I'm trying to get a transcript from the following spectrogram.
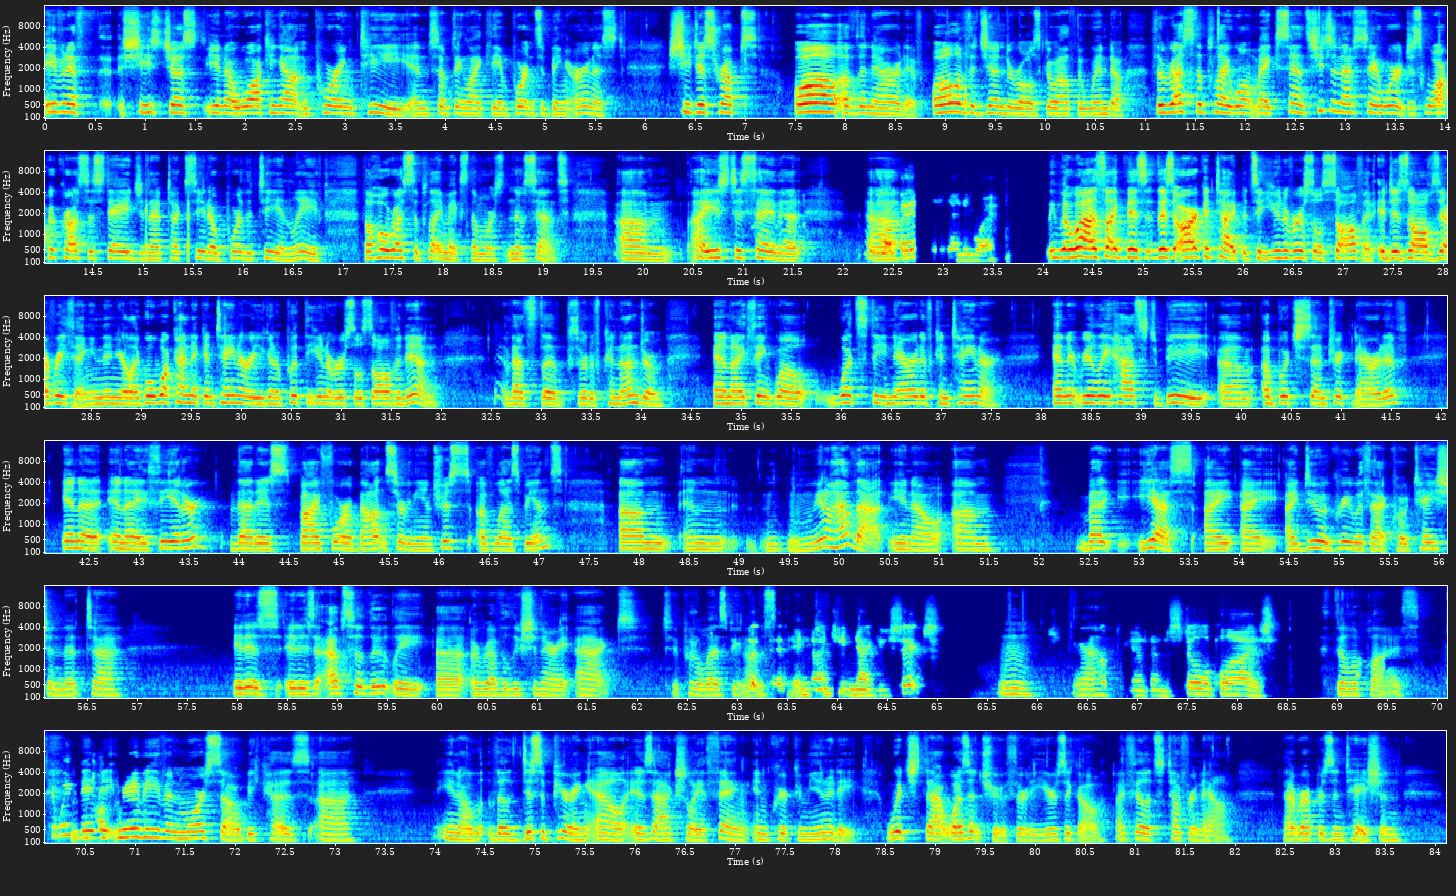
even if she's just, you know, walking out and pouring tea and something like the importance of being earnest, she disrupts all of the narrative. All of the gender roles go out the window. The rest of the play won't make sense. She doesn't have to say a word. Just walk across the stage in that tuxedo, pour the tea, and leave. The whole rest of the play makes no more no sense. Um, I used to say that. Uh, anyway well it's like this this archetype it's a universal solvent it dissolves everything and then you're like well what kind of container are you going to put the universal solvent in and that's the sort of conundrum and i think well what's the narrative container? And it really has to be um, a butch centric narrative in a in a theater that is by for about and serving the interests of lesbians. Um, and we don't have that you know um, but yes, I, I, I do agree with that quotation that uh, it is it is absolutely uh, a revolutionary act to put a lesbian on the stage. In 1996. Mm, yeah. And, and still applies. Still applies. maybe maybe even more so because uh, you know, the disappearing L is actually a thing in queer community, which that wasn't true 30 years ago. I feel it's tougher now. That representation,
